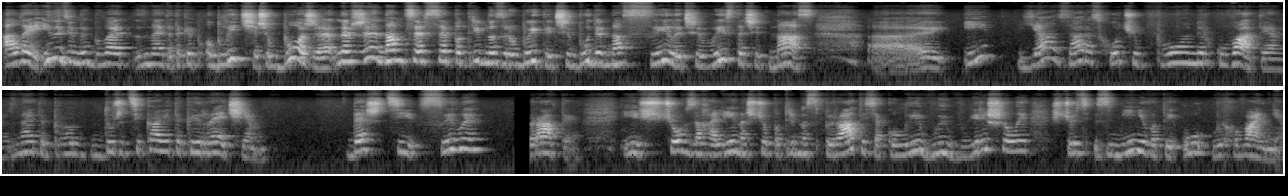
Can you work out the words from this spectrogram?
Але іноді в них буває, знаєте, таке обличчя, що Боже, невже нам це все потрібно зробити? Чи буде в нас сили, чи вистачить нас? І я зараз хочу поміркувати, знаєте, про дуже цікаві такі речі. Де ж ці сили брати? І що взагалі на що потрібно спиратися, коли ви вирішили щось змінювати у вихованні?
